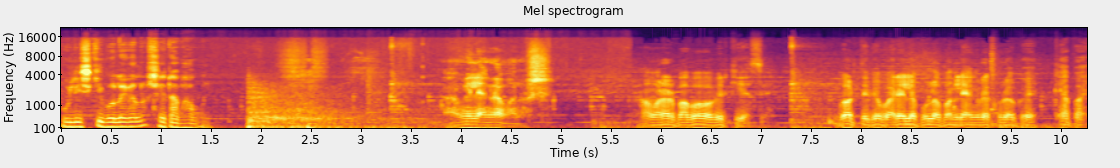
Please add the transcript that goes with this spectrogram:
পুলিশ কি বলে গেল সেটা ভাবুন। আমি ল্যাংড়া মানুষ। আমার আর বাবা বাবির কি আছে? ঘর থেকে বাইরে পোলাপান ল্যাংরা খোরাক হয়ে খেপায়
